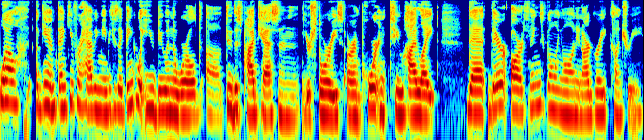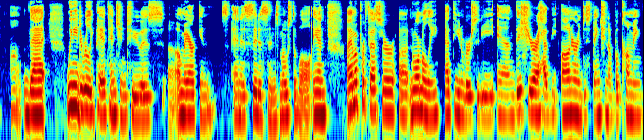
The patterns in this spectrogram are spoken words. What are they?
Well, again, thank you for having me because I think what you do in the world uh, through this podcast and your stories are important to highlight that there are things going on in our great country um, that we need to really pay attention to as uh, Americans and as citizens, most of all. And I am a professor uh, normally at the university, and this year I had the honor and distinction of becoming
